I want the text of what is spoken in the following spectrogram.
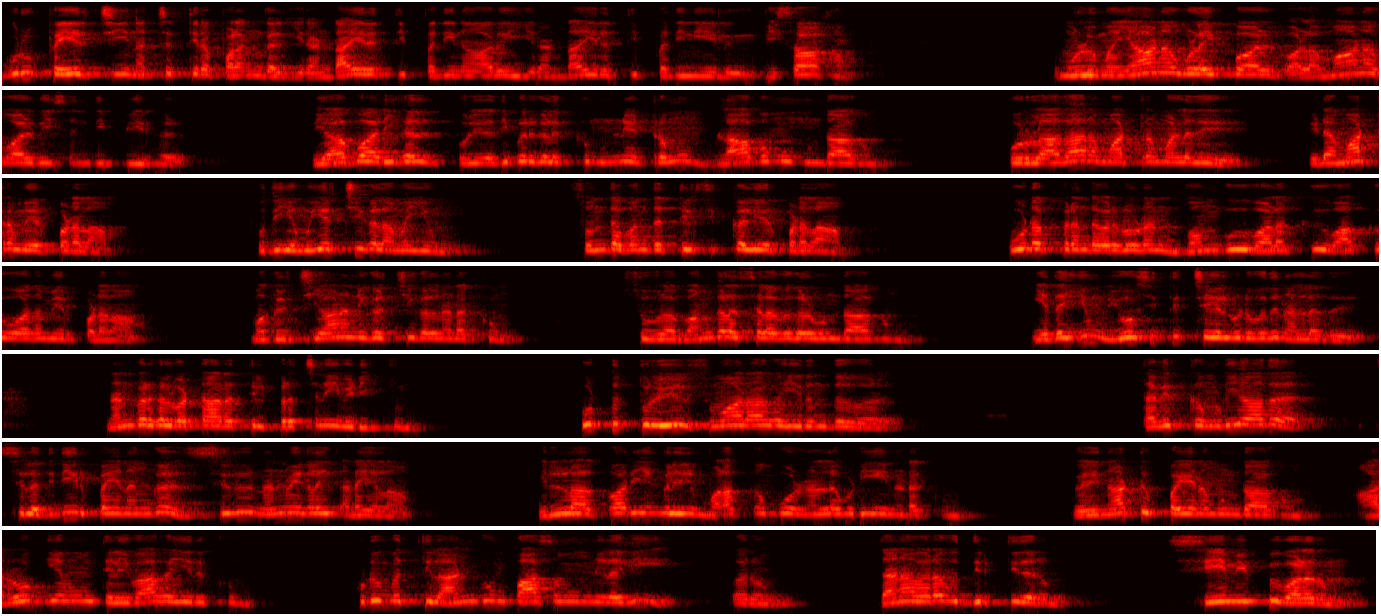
குரு பெயர்ச்சி நட்சத்திர பலன்கள் இரண்டாயிரத்தி பதினாறு இரண்டாயிரத்தி பதினேழு விசாகம். முழுமையான உழைப்பால் வளமான வாழ்வை சந்திப்பீர்கள். வியாபாரிகள் தொழிலதிபர்களுக்கு முன்னேற்றமும் லாபமும் உண்டாகும். பொருளாதார மாற்றம் அல்லது இடமாற்றம் ஏற்படலாம். புதிய முயற்சிகள் அமையும். சொந்த பந்தத்தில் சிக்கல் ஏற்படலாம். கூட பிறந்தவர்களுடன் வம்பு வழக்கு வாக்குவாதம் ஏற்படலாம். மகிழ்ச்சியான நிகழ்ச்சிகள் நடக்கும். சுல மங்கள செலவுகள் உண்டாகும். எதையும் யோசித்து செயல்படுவது நல்லது. நண்பர்கள் வட்டாரத்தில் பிரச்சனை வெடிக்கும். கூட்டுத் தொழிலில் சுமாராக இருந்த தவிர்க்க முடியாத சில திடீர் பயணங்கள் சிறு நன்மைகளை அடையலாம். எல்லா காரியங்களிலும் வழக்கம் போல் நல்லபடியே நடக்கும். வெளிநாட்டு பயணம் உண்டாகும். ஆரோக்கியமும் தெளிவாக இருக்கும். குடும்பத்தில் அன்பும் பாசமும் நிலவி வரும். தனவரவு திருப்தி தரும். சேமிப்பு வளரும்.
